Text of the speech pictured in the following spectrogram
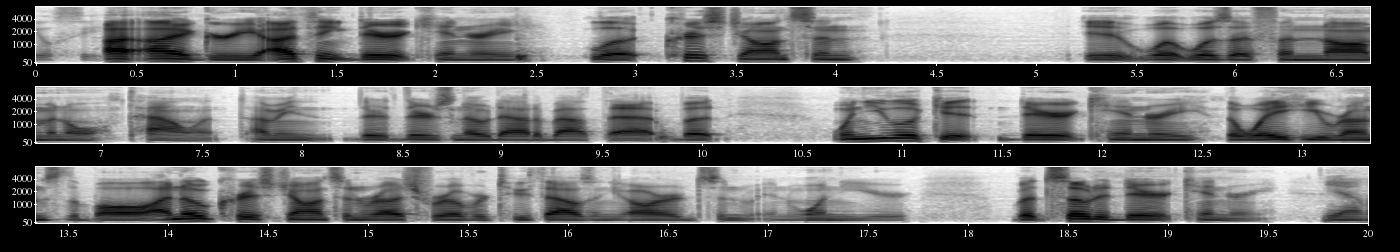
you'll see. I, I agree. I think Derrick Henry. Look, Chris Johnson. It what was a phenomenal talent. I mean, there there's no doubt about that. But when you look at Derrick Henry, the way he runs the ball, I know Chris Johnson rushed for over two thousand yards in, in one year, but so did Derrick Henry. Yeah.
